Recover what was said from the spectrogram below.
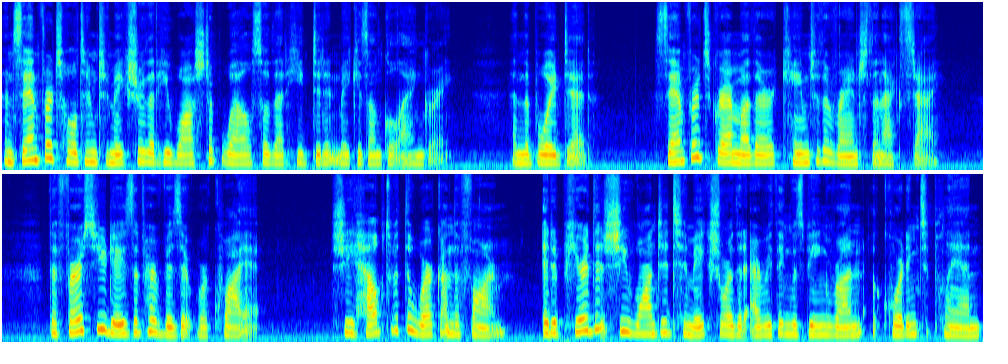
And Sanford told him to make sure that he washed up well so that he didn't make his uncle angry. And the boy did. Sanford's grandmother came to the ranch the next day. The first few days of her visit were quiet. She helped with the work on the farm. It appeared that she wanted to make sure that everything was being run according to plan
